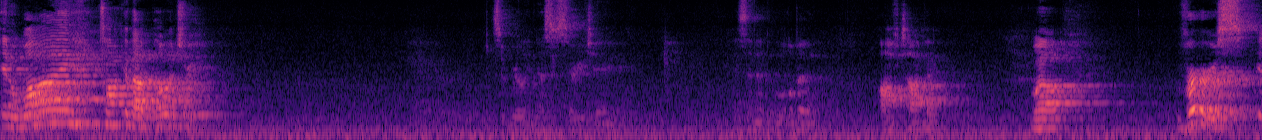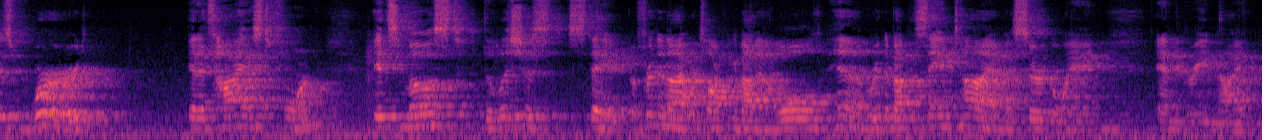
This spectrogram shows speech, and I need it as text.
And why talk about poetry? Is it really necessary, Jay? Isn't it a little bit off topic? Well, verse is word in its highest form, its most delicious state. A friend and I were talking about an old hymn written about the same time as Sir Gawain and the Green Knight.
